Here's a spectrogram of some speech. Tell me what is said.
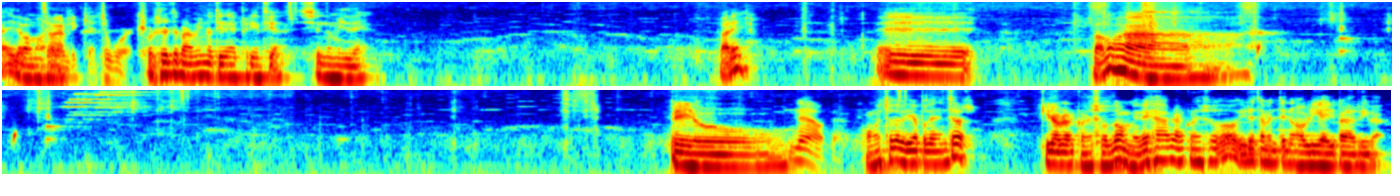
Ahí le vamos a work. Por suerte para mí no tiene experiencia, siendo humilde. Vale. Eh, vamos a... Pero... Con esto debería poder entrar. Quiero hablar con esos dos. ¿Me dejas hablar con esos dos? Directamente nos obliga a ir para arriba.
